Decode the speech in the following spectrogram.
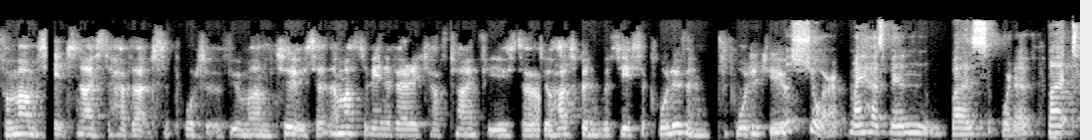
for mums, it's nice to have that support of your mum too. So that must have been a very tough time for you. So your husband, was he supportive and supported you? Sure. My husband was supportive, but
